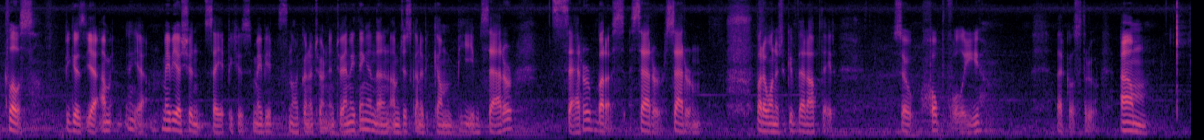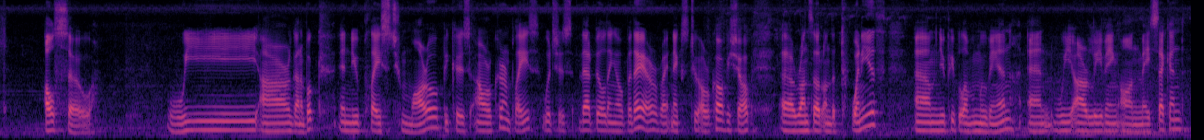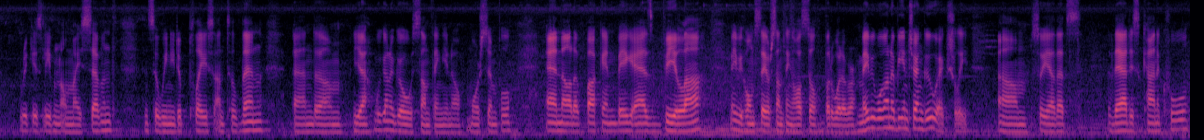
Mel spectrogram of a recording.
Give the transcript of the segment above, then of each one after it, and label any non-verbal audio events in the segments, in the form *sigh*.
close because yeah i mean yeah maybe i shouldn't say it because maybe it's not going to turn into anything and then i'm just going to become be sadder sadder but a sadder saturn. But i wanted to give that update. So hopefully that goes through. Um also we are gonna book a new place tomorrow because our current place which is that building over there right next to our coffee shop uh, runs out on the 20th um, new people are moving in and we are leaving on May 2nd Ricky is leaving on May 7th and so we need a place until then. And um, yeah we're gonna go with something you know more simple and not a fucking big ass villa maybe homestay or something hostel but whatever. Maybe we're gonna be in Canggu actually. Um, so yeah that's that is kind of cool.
